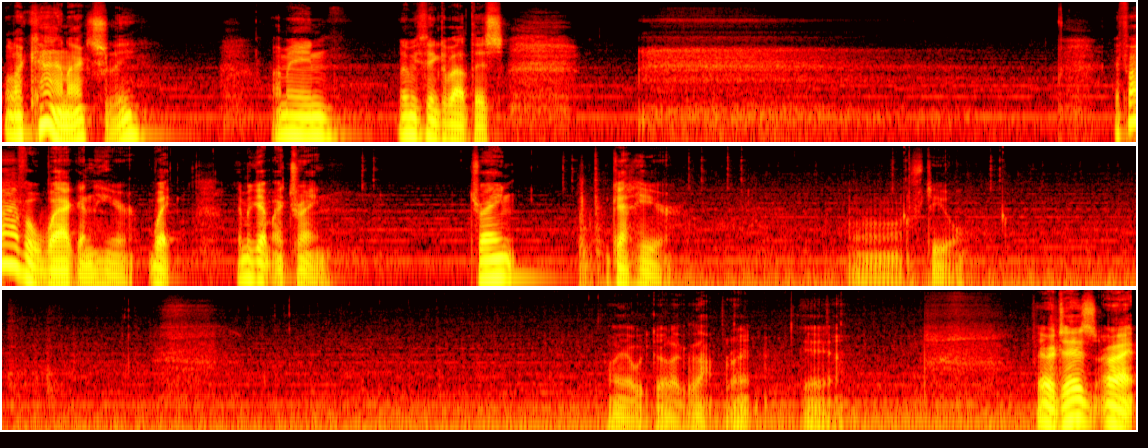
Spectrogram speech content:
Well I can actually. I mean let me think about this. If I have a wagon here wait let me get my train. Train get here. Oh, steel. Oh yeah we go like that right yeah. There it is. Alright.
